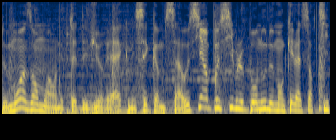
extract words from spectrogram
de moins en moins. On est peut-être des vieux réacs mais c'est comme ça. Aussi impossible pour nous de manquer la sortie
